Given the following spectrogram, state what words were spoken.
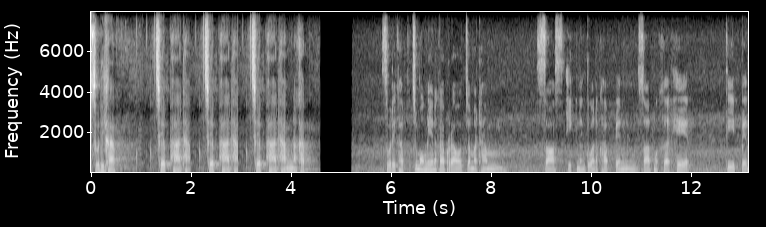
สวัสดีครับ เชฟพาทำเชฟพาทำเชฟพาทำนะครับ สวัสดีครับ ชั่วโมงนี้นะครับเราจะมาทำซอสอีกหนึ่งตัวนะครับ เป็นซอสมะเขือเทศ ที่เป็น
